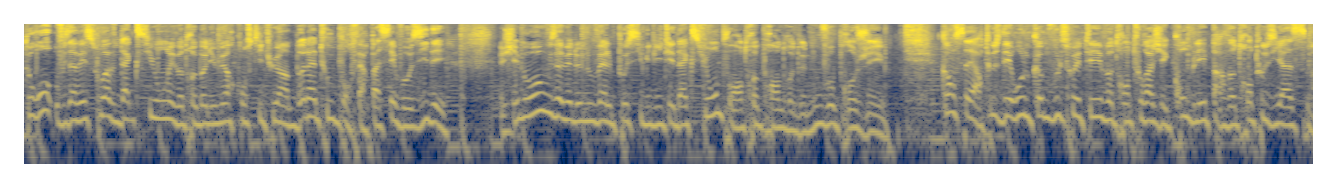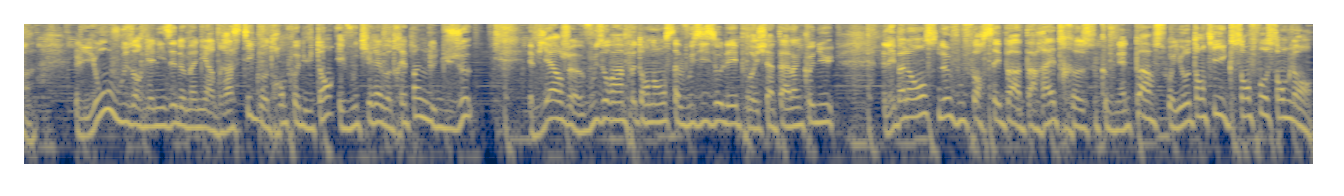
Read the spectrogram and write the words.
Taureau, vous avez soif d'action et votre bonne humeur constitue un bon atout pour faire passer vos idées. Gémeaux, vous avez de nouvelles possibilités d'action pour entreprendre de nouveaux projets. Cancer, tout se déroule comme vous le souhaitez, votre entourage est comblé par votre enthousiasme. Lion, vous organisez de manière drastique votre emploi du temps et vous tirez votre épingle du jeu. Vierge, vous aurez un peu tendance à vous isoler pour échapper à l'inconnu. Les balances, ne vous forcez pas à paraître ce que vous n'êtes pas, soyez authentique, sans faux semblant.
